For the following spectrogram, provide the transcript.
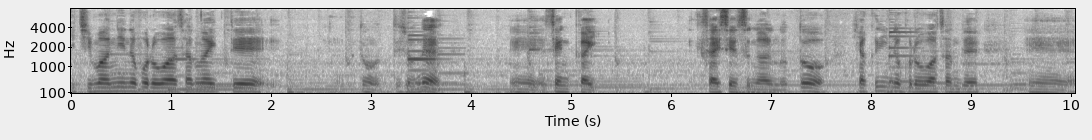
1万人のフォロワーさんがいてどうでしょうね、えー、1000回再生数があるのと100人のフォロワーさんでえ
